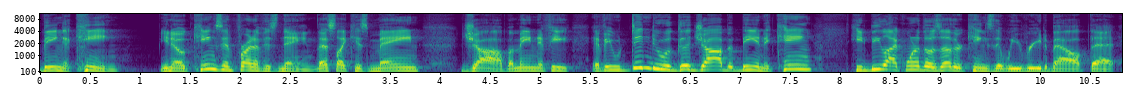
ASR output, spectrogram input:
being a king. You know, king's in front of his name. That's like his main job. I mean, if he if he didn't do a good job at being a king, he'd be like one of those other kings that we read about that,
